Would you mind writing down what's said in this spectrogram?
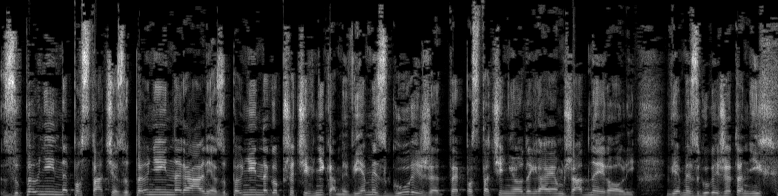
zupełnie inne postacie, zupełnie inne realia, zupełnie innego przeciwnika. My wiemy z góry, że te postacie nie odegrają żadnej roli. Wiemy z góry, że ten ich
